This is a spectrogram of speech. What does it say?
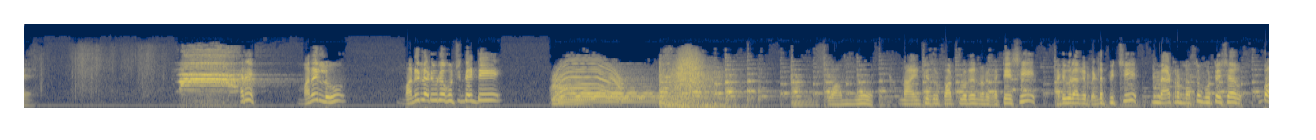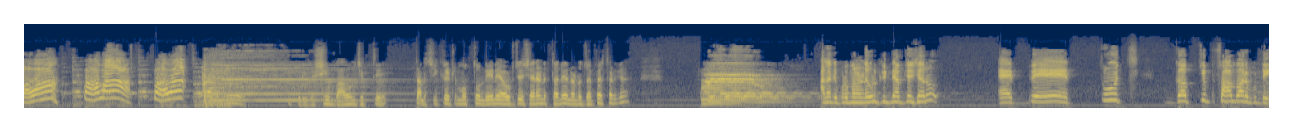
అరే మనిల్లు మనిల్లు అడవిలోకి వచ్చిందేంటి? అమ్మో నా ఇంటి ఎదురు పాటలోనే నన్ను కట్టేసి అడవిలాగా బిడ్డపిచ్చి మ్యాటర్ మొత్తం కొట్టేశారు. బావా! బావా! బావా! ఇప్పుడు ఈ విషయం బావకు చెప్తే తన సీక్రెట్లు మొత్తం నేనే అవుట్ చేశానని తనే నన్ను చంపేస్తాడుగా? అతను ఇప్పుడు మనల్ని ఎవరు కిడ్నాప్ చేశారు? అబ్బే తూచ్ గప్ చిప్ సాంబార్ బుడ్డి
